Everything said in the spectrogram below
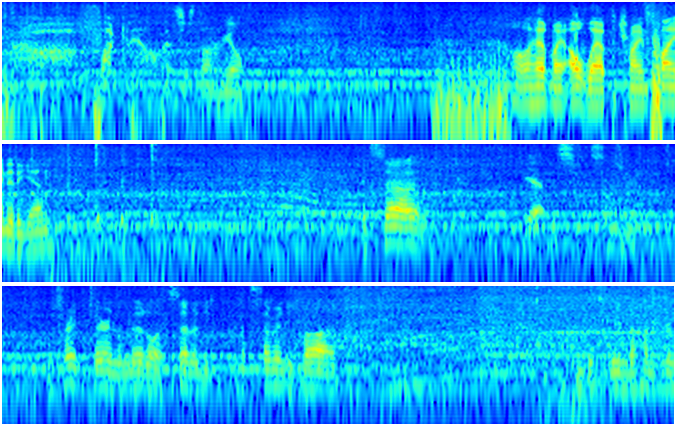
Fucking hell, that's just unreal. I'll have my outlap to try and find it again. It's uh, yeah, it's, it's, it's right there in the middle at 70, at 75. In between the 100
